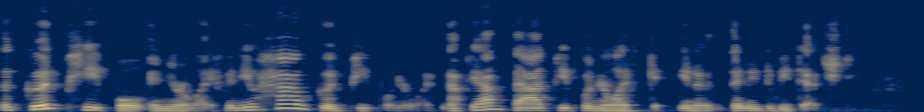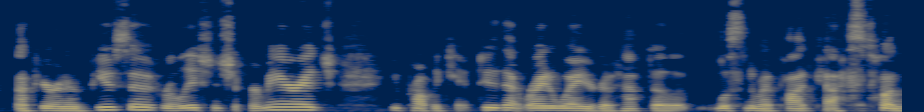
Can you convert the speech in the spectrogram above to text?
the good people in your life, and you have good people in your life. Now, if you have bad people in your life, you know, they need to be ditched. Now, if you're in an abusive relationship or marriage, you probably can't do that right away. You're going to have to listen to my podcast on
